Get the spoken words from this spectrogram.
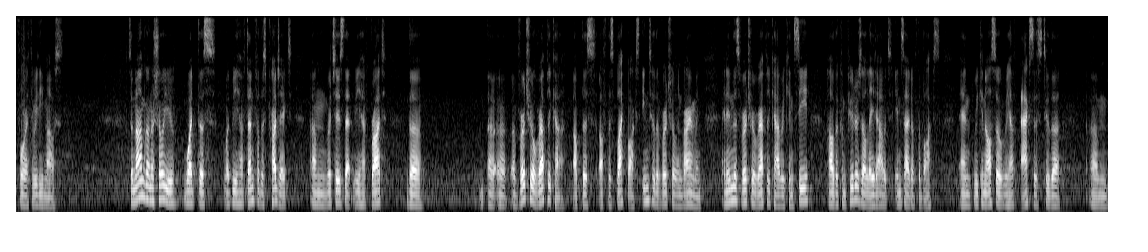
for a 3D mouse. So now I'm going to show you what, this, what we have done for this project, um, which is that we have brought the, a, a, virtual replica of this, of this black box into the virtual environment. And in this virtual replica, we can see how the computers are laid out inside of the box. And we can also, we have access to the um,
